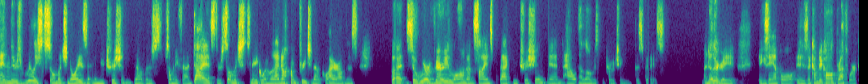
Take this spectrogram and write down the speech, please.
and there's really so much noise in nutrition. You know, there's so many fad diets, there's so much snake oil, and I know I'm preaching to the choir on this, But so we're very long on science backed nutrition and how Elo is approaching the space. Another great example is a company called Breathwork,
